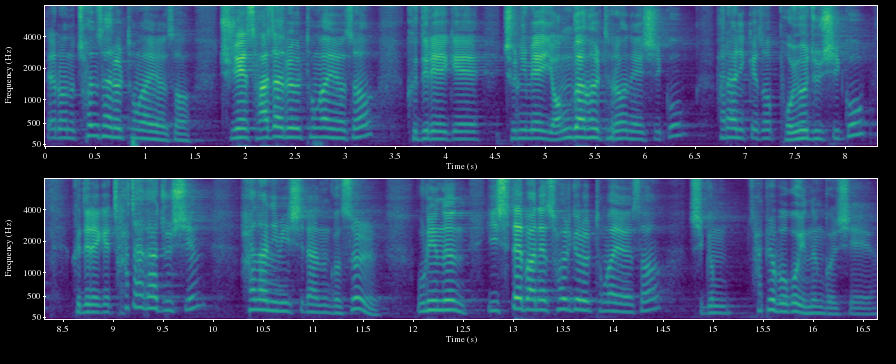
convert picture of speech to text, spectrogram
때로는 천사를 통하여서 주의 사자를 통하여서 그들에게 주님의 영광을 드러내시고 하나님께서 보여주시고 그들에게 찾아가 주신 하나님이시라는 것을 우리는 이 스테반의 설교를 통하여서 지금 살펴보고 있는 것이에요.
